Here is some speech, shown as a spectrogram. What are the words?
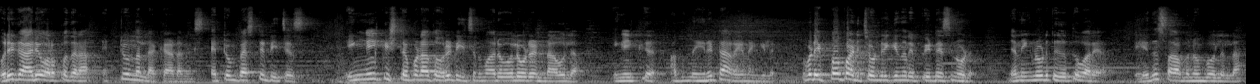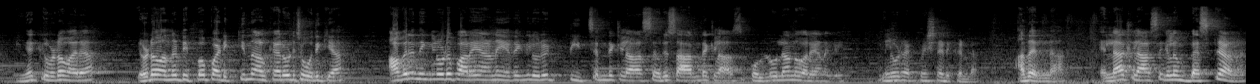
ഒരു കാര്യം ഉറപ്പ് തരാം. ഏറ്റവും നല്ല അക്കാഡമിക്സ് ഏറ്റവും ബെസ്റ്റ് ടീച്ചേഴ്സ് നിങ്ങൾക്ക് ഇഷ്ടപ്പെടാത്ത ഒരു ടീച്ചർമാർ പോലും ഇവിടെ ഉണ്ടാവില്ല. നിങ്ങൾക്ക് അത് നേരിട്ട് അറിയണമെങ്കിൽ ഇവിടെ ഇപ്പോൾ പഠിച്ചുകൊണ്ടിരിക്കുന്ന റിപ്പീറ്റേഴ്സിനോട് ഞാൻ നിങ്ങളോട് തീർത്ത് പറയാം. ഏത് സ്ഥാപനം പോലല്ല നിങ്ങൾക്ക് ഇവിടെ വരാം. ഇവിടെ വന്നിട്ട് ഇപ്പോൾ പഠിക്കുന്ന ആൾക്കാരോട് ചോദിക്കുക. അവർ നിങ്ങളോട് പറയുകയാണ് ഏതെങ്കിലും ഒരു ടീച്ചറിന്റെ ക്ലാസ് ഒരു സാറിന്റെ ക്ലാസ് കൊള്ളൂല എന്ന് പറയുകയാണെങ്കിൽ നിങ്ങളോട് അഡ്മിഷൻ എടുക്കണ്ട. അതല്ല എല്ലാ ക്ലാസ്സുകളും ബെസ്റ്റാണ്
